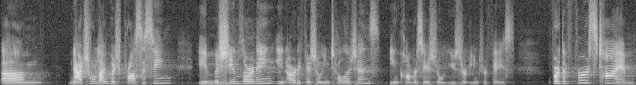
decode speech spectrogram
um, natural language processing, in machine learning, in artificial intelligence, in conversational user interface. For the first time,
